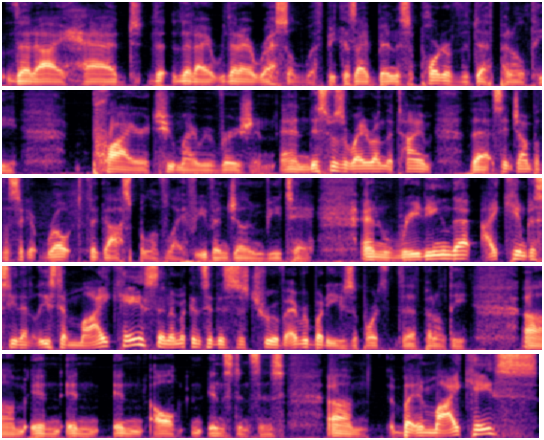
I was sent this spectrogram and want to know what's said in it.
that I had th- that I that I wrestled with because I'd been a supporter of the death penalty prior to my reversion, and this was right around the time that Saint John Paul II wrote the Gospel of Life, Evangelium Vitae, and reading that, I came to see that at least in my case, and I'm not going to say this is true of everybody who supports the death penalty um, in in in all instances, um, but in my case.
